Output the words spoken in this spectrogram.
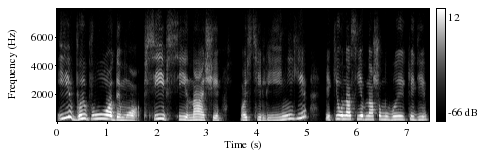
і виводимо всі-всі наші ось ці лінії, які у нас є в нашому викиді.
